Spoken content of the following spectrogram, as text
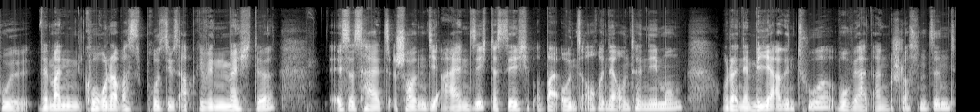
cool, wenn man Corona was Positives abgewinnen möchte, ist es halt schon die Einsicht, das sehe ich bei uns auch in der Unternehmung oder in der Mediaagentur, wo wir halt angeschlossen sind,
